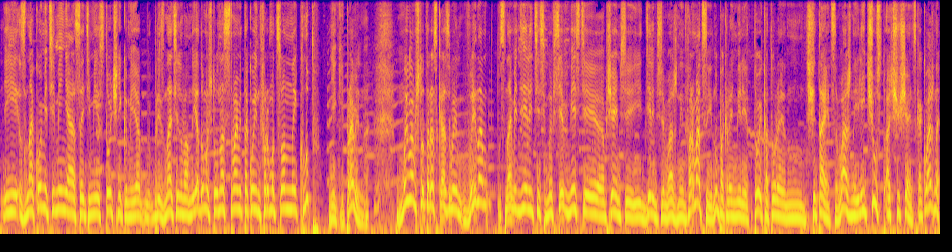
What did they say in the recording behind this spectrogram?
и знакомите меня с этими источниками. Я признателен вам. Я думаю, что у нас с вами такой информационный клуб некий, правильно? Мы вам что-то рассказываем, вы нам с нами делитесь, мы все вместе общаемся и делимся важной информацией, ну, по крайней мере, той, которая считается важной или чувств ощущается как важно.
